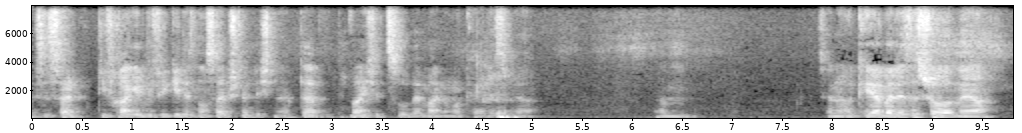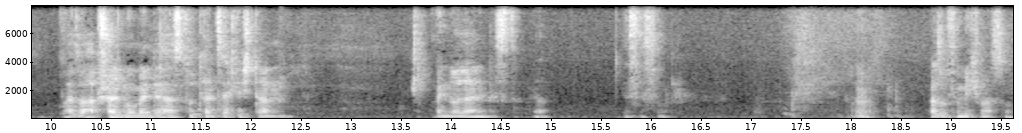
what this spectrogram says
es ist halt die Frage, wie viel geht es noch selbstständig. Ne? Da war ich jetzt so der Meinung, okay, das wäre ähm, wär noch okay. Aber das ist schon, naja, also Abschaltmomente hast du tatsächlich dann, wenn du alleine bist. Ja, das ist so. Ja. Also für mich war es so.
